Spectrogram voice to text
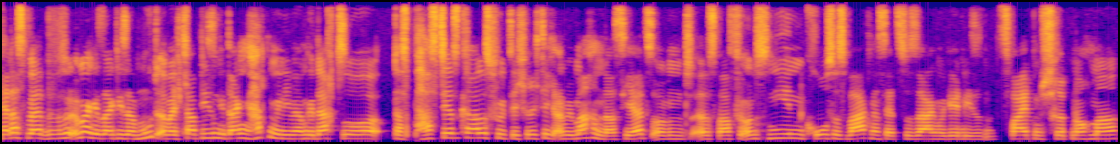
Ja, das, war, das wird immer gesagt, dieser Mut, aber ich glaube, diesen Gedanken hatten wir nie. Wir haben gedacht, so, das passt jetzt gerade, es fühlt sich richtig an, wir machen das jetzt. Und es war für uns nie ein großes Wagnis jetzt zu sagen, wir gehen diesen zweiten Schritt nochmal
